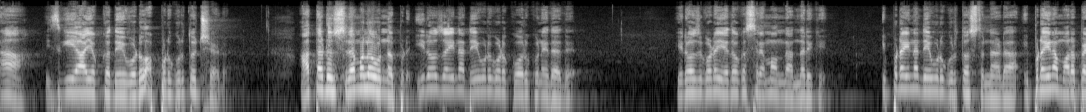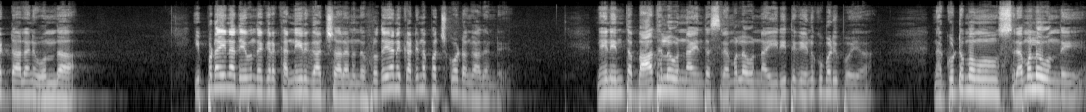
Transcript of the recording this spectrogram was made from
ఆ, యొక్క దేవుడు అప్పుడు గుర్తొచ్చాడు. అతడు శ్రమలో ఉన్నప్పుడు ఈరోజు అయినా దేవుడు కూడా కోరుకునేది అదే. ఈరోజు కూడా ఏదో ఒక శ్రమ ఉంది అందరికీ. ఇప్పుడైనా దేవుడు గుర్తొస్తున్నాడా? ఇప్పుడైనా మొరపెట్టాలని ఉందా? ఇప్పుడైనా దేవుని దగ్గర కన్నీరు గార్చాలని ఉందా? హృదయాన్ని కఠినపరచుకోవడం కాదండి. నేను ఇంత బాధలో ఉన్నా ఇంత శ్రమలో ఉన్నా ఈ రీతిగా ఎనుకుబడిపోయా. నా కుటుంబము శ్రమలో ఉంది.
